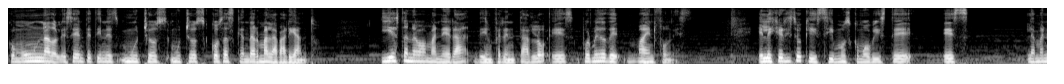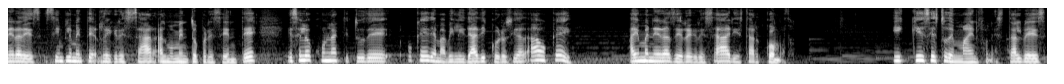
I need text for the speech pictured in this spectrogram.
como un adolescente tienes muchos, muchas cosas que andar malavariando. Y esta nueva manera de enfrentarlo es por medio de mindfulness. El ejercicio que hicimos, como viste, es la manera de simplemente regresar al momento presente y hacerlo con una actitud de, ok, de amabilidad y curiosidad. Ah, ok, hay maneras de regresar y estar cómodo. ¿Y qué es esto de mindfulness? Tal vez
